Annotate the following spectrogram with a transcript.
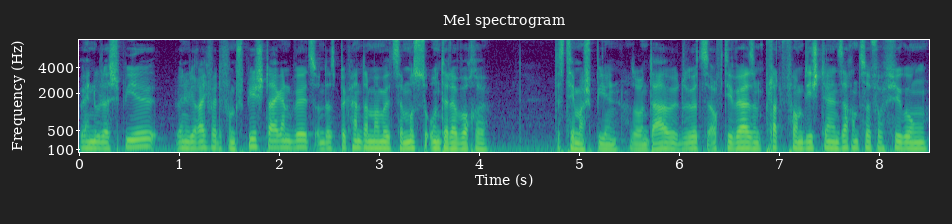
wenn du das Spiel, wenn du die Reichweite vom Spiel steigern willst und das bekannter machen willst, dann musst du unter der Woche das Thema spielen. So, und da wird es auf diversen Plattformen, die stellen Sachen zur Verfügung,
